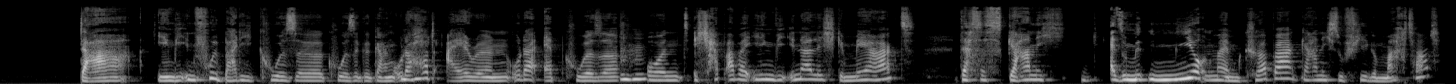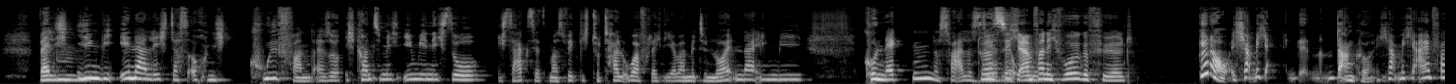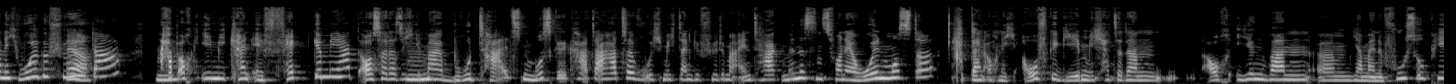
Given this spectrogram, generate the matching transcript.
da irgendwie in Full-Body-Kurse Kurse gegangen oder mhm. Hot Iron oder App-Kurse. Mhm. Und ich habe aber irgendwie innerlich gemerkt, dass es gar nicht, also mit mir und meinem Körper gar nicht so viel gemacht hat, weil ich mhm. irgendwie innerlich das auch nicht cool fand. Also ich konnte mich irgendwie nicht so, ich sag's jetzt mal, ist wirklich total oberflächlich, aber mit den Leuten da irgendwie connecten. Das war alles du sehr, hast dich einfach nicht wohlgefühlt. Genau, ich habe mich, danke, ich habe mich einfach nicht wohlgefühlt ja. da. Mhm. Habe auch irgendwie keinen Effekt gemerkt, außer dass ich mhm. immer brutalsten Muskelkater hatte, wo ich mich dann gefühlt immer einen Tag mindestens von erholen musste. Habe dann auch nicht aufgegeben. Ich hatte dann auch irgendwann ähm, ja meine Fuß-OP.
